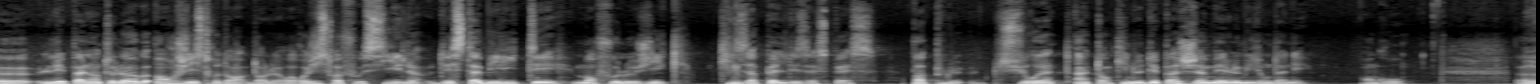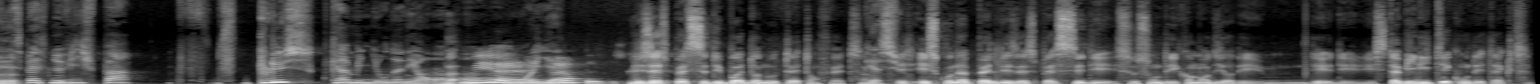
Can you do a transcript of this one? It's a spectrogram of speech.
Euh, les paléontologues enregistrent dans, dans leur registre fossile des stabilités morphologiques qu'ils appellent des espèces pas plus sur un, temps qui ne dépasse jamais le million d'années, en gros. Les euh, espèces ne vivent pas plus qu'un million d'années en, bah, moyenne. Les espèces, c'est des boîtes dans nos têtes en fait. Et, ce qu'on appelle des espèces, c'est des, ce sont des comment dire des, des, stabilités qu'on détecte.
